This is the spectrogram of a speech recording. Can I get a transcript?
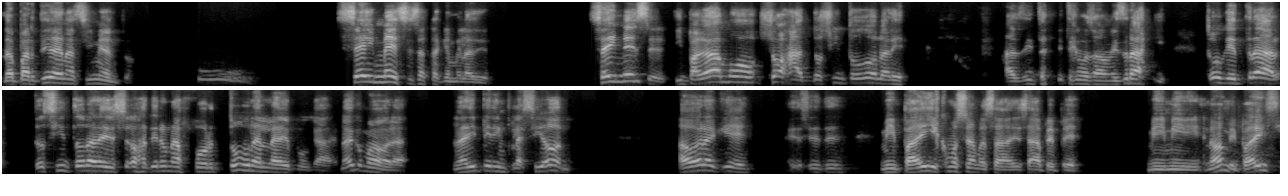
La partida de nacimiento. Seis meses hasta que me la dieron. Seis meses. Y pagamos Shohat 200 dólares. Así, ¿viste cómo se llama? Mizrahi. Tuvo que entrar 200 dólares de Shohat. Era una fortuna en la época. No es como ahora. Una hiperinflación. Ahora que mi país, ¿cómo se llama esa, esa app? Mi, mi, ¿no? Mi país.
